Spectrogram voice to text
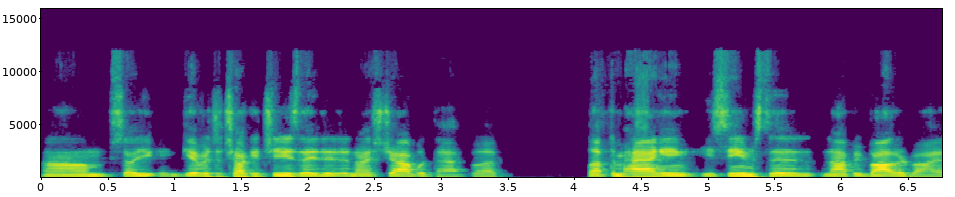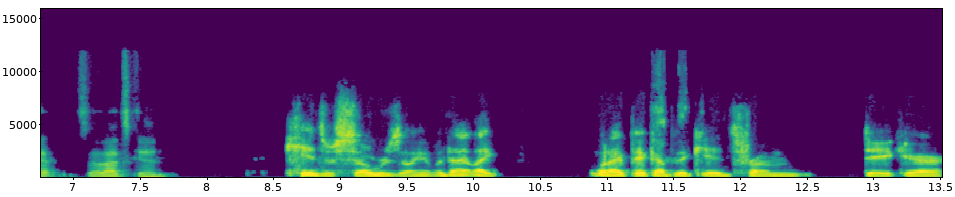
Um, so you can give it to Chuck E. Cheese. They did a nice job with that, but left him hanging. He seems to not be bothered by it, so that's good. Kids are so resilient with that. Like when I pick up the kids from daycare,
